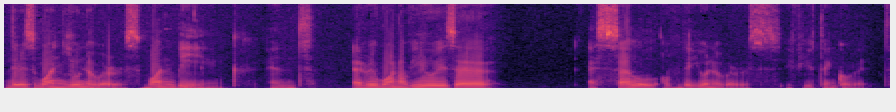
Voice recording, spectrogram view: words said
There is one universe, one being, and every one of you is a, a cell of the universe, if you think of it.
